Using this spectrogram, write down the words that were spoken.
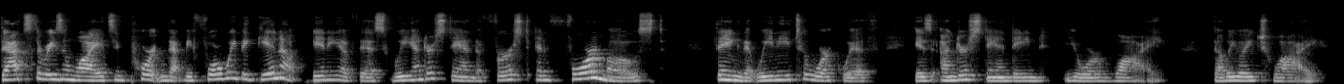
that's the reason why it's important that before we begin any of this, we understand the first and foremost thing that we need to work with is understanding your why, W H Y.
